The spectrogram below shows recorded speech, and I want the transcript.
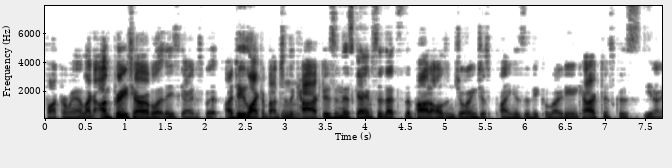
fuck around? Like I'm pretty terrible at these games, but I do like a bunch of the Mm. characters in this game, so that's the part I was enjoying, just playing as the Nickelodeon characters, because you know,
